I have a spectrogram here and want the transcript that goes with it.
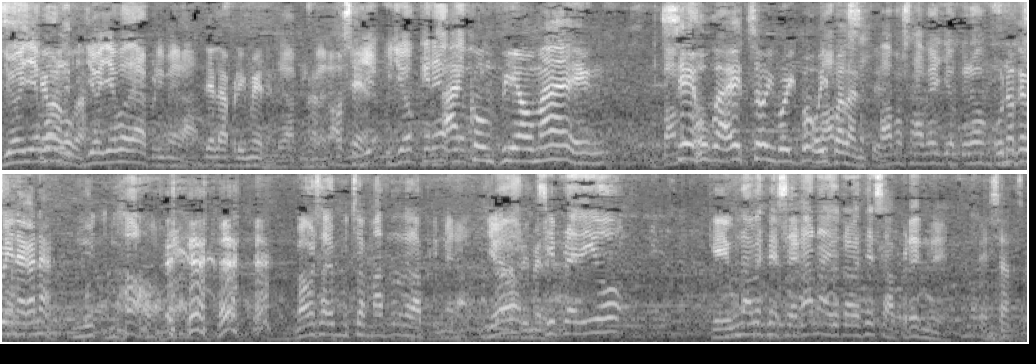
Yo llevo, yo llevo de la primera. De la primera. De la primera. O sea, yo, creo has confiado más en sé jugar esto y voy, voy para adelante. Vamos a ver, yo creo. Uno que viene a ganar. no. vamos a ver muchos mazos de la primera. Yo siempre digo que una vez se gana y otra vez se aprende. Exacto.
